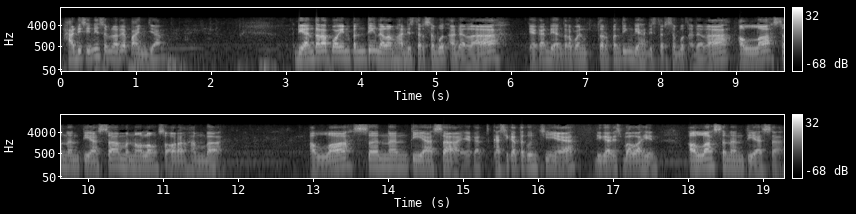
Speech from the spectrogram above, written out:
Hadis ini sebenarnya panjang di antara poin penting dalam hadis tersebut adalah ya kan di antara poin terpenting di hadis tersebut adalah Allah senantiasa menolong seorang hamba. Allah senantiasa ya kasih kata kuncinya ya di garis bawahin. Allah senantiasa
